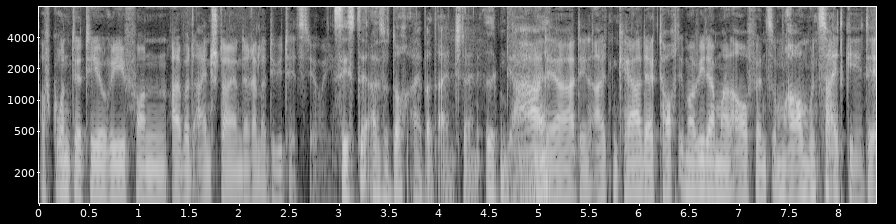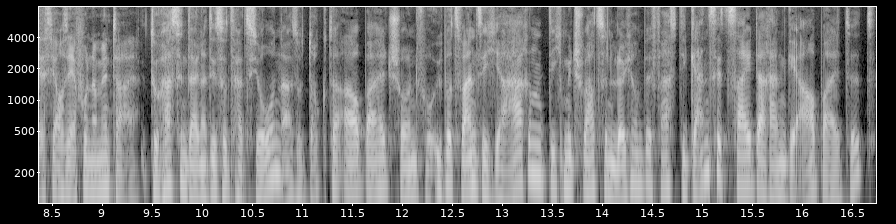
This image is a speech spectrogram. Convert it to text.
aufgrund der Theorie von Albert Einstein, der Relativitätstheorie. Siehst du, also doch Albert Einstein irgendwie. Ja, ne? der, den alten Kerl, der taucht immer wieder mal auf, wenn es um Raum und Zeit geht. Der ist ja auch sehr fundamental. Du hast in deiner Dissertation, also Doktorarbeit, schon vor über 20 Jahren dich mit schwarzen Löchern befasst, die ganze Zeit daran gearbeitet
